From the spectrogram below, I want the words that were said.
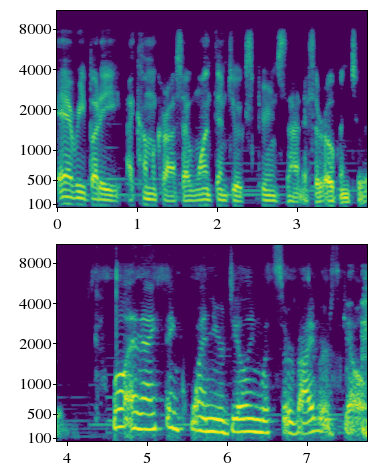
everybody I come across, I want them to experience that if they're open to it. Well, and I think when you're dealing with survivor's guilt,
